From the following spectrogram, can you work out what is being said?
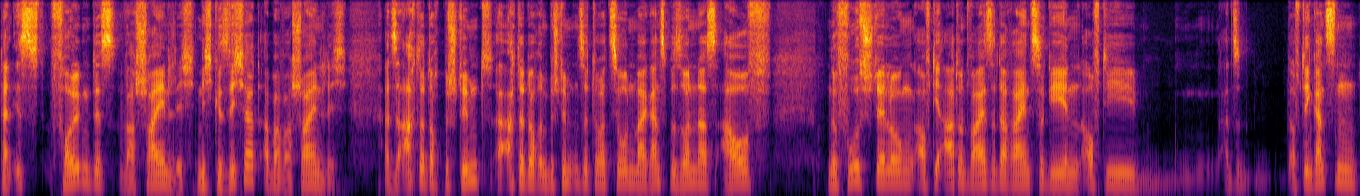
dann ist folgendes wahrscheinlich. Nicht gesichert, aber wahrscheinlich. Also achtet doch bestimmt, achtet doch in bestimmten Situationen mal ganz besonders auf eine Fußstellung, auf die Art und Weise da reinzugehen, auf die, also auf den ganzen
